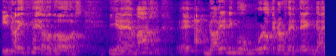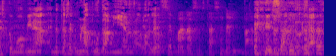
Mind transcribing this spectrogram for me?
Y no hay CO2. Y además, eh, no había ningún muro que nos detenga. Es como, mira, no te vas a comer una puta mierda, En ¿vale? dos semanas estás en el parque. Exacto, o sea,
